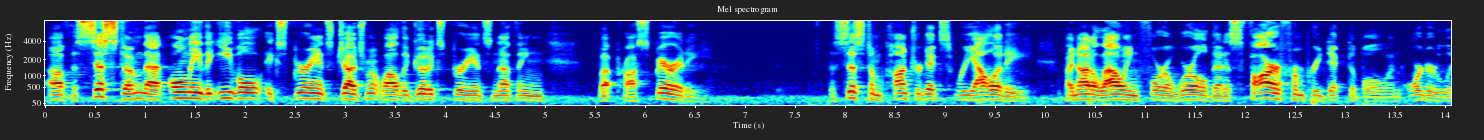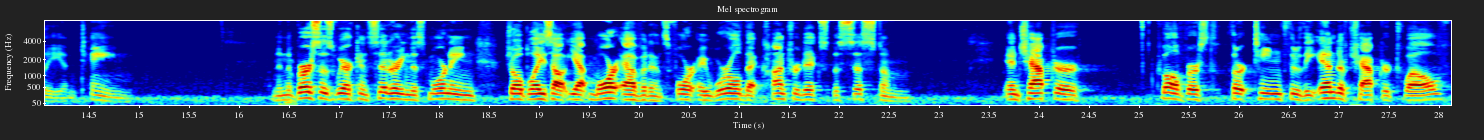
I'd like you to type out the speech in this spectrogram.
of the system that only the evil experience judgment while the good experience nothing but prosperity. The system contradicts reality by not allowing for a world that is far from predictable and orderly and tame. And in the verses we are considering this morning, Job lays out yet more evidence for a world that contradicts the system. In chapter 12, verse 13 through the end of chapter 12,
